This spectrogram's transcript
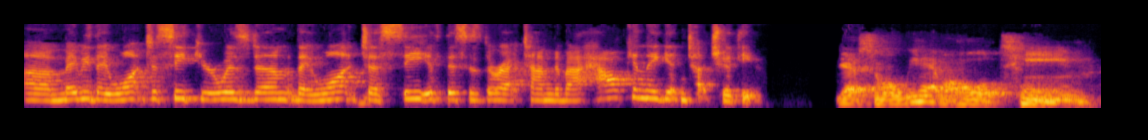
um, maybe they want to seek your wisdom, they want to see if this is the right time to buy, how can they get in touch with you? Yeah, so we have a whole team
